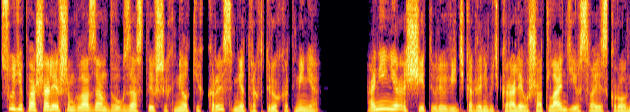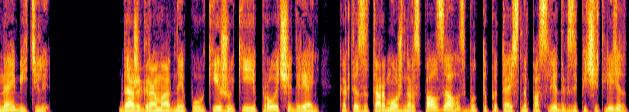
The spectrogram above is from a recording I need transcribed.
Судя по ошалевшим глазам двух застывших мелких крыс метрах в трех от меня, они не рассчитывали увидеть когда-нибудь королеву Шотландии в своей скромной обители. Даже громадные пауки, жуки и прочая дрянь как-то заторможенно расползалась, будто пытаясь напоследок запечатлеть этот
